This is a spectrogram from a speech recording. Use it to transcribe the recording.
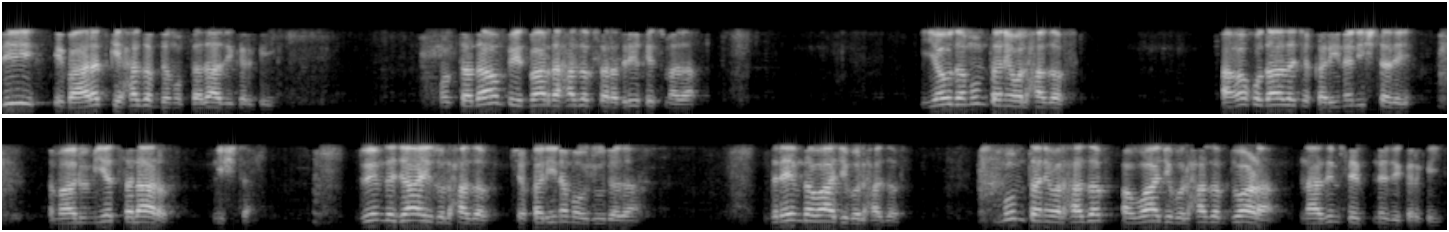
دی عبارت کې حذف د مبتدا ذکر کړي مبتدا په اعتبار د حذف سره درې قسمه ده یو د ممتنع الحذف هغه خدا د چې قرینه نشته دی معلومیت سلار نشته دویم د جائز الحذف چې قرینه موجوده ده دریم د واجب الحذف ممتنع الحذف او واجب الحذف دواړه ناظم سے نه ذکر کړي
